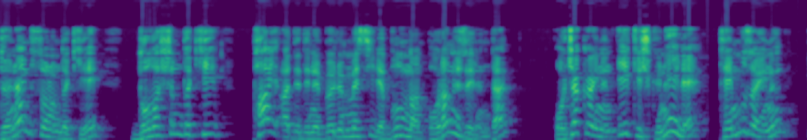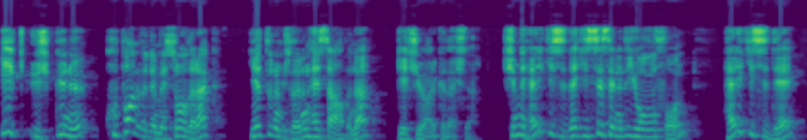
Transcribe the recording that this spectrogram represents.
dönem sonundaki dolaşımdaki pay adedine bölünmesiyle bulunan oran üzerinden Ocak ayının ilk iş günü ile Temmuz ayının ilk iş günü kupon ödemesi olarak yatırımcıların hesabına geçiyor arkadaşlar. Şimdi her ikisi de hisse senedi yoğun fon, her ikisi de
